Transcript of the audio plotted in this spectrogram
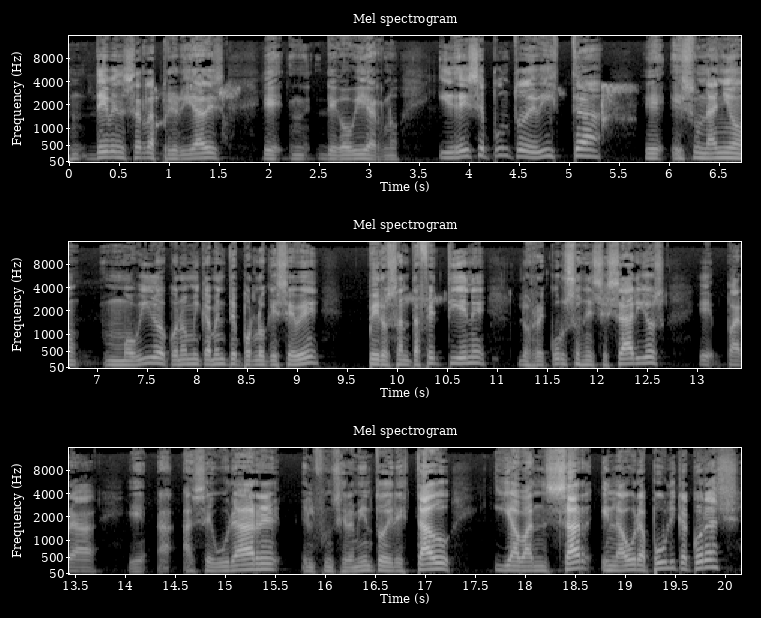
deben ser las prioridades eh, de gobierno. Y de ese punto de vista eh, es un año movido económicamente por lo que se ve, pero Santa Fe tiene los recursos necesarios para asegurar el funcionamiento del Estado y avanzar en la obra pública, Coras?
